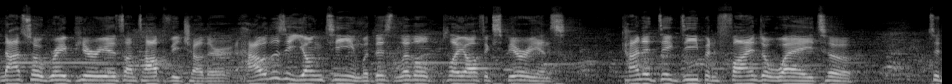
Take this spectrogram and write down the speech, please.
not so great periods on top of each other. How does a young team with this little playoff experience kind of dig deep and find a way to to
